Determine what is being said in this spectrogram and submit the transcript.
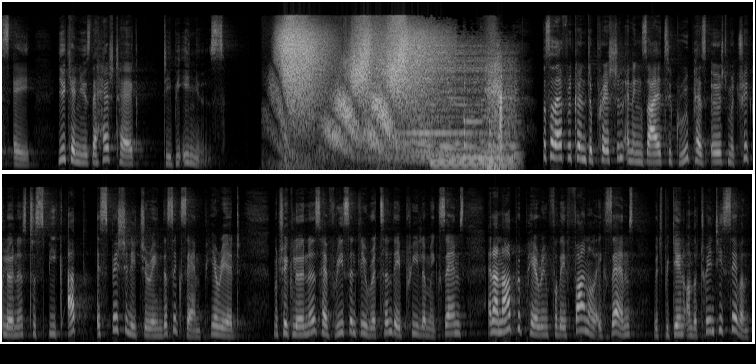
SA. You can use the hashtag DBE News. The South African Depression and Anxiety Group has urged matric learners to speak up, especially during this exam period. Matric learners have recently written their prelim exams and are now preparing for their final exams, which begin on the 27th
